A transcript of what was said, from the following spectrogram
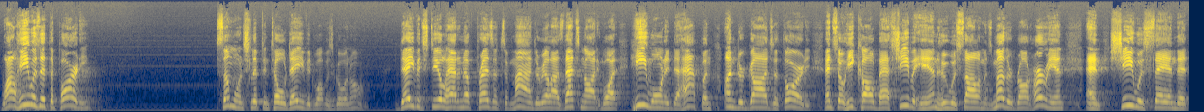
While he was at the party, someone slipped and told David what was going on. David still had enough presence of mind to realize that's not what he wanted to happen under God's authority. And so he called Bathsheba in, who was Solomon's mother, brought her in, and she was saying that,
